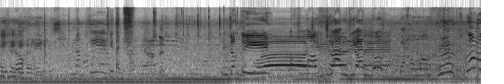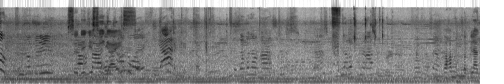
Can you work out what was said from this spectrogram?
Hey, hey, hey. Kita niyo. Jackie! Wow, Yan, yan, dog. Baka wag. Mama! So did you see guys? Yan! Ganda ko ng aso. Dapat ko ng aso. Baka mag-vlog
